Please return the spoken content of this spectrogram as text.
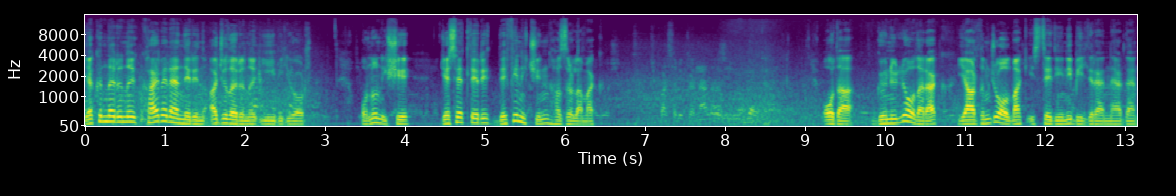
yakınlarını kaybedenlerin acılarını iyi biliyor. Onun işi cesetleri defin için hazırlamak. O da gönüllü olarak yardımcı olmak istediğini bildirenlerden.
